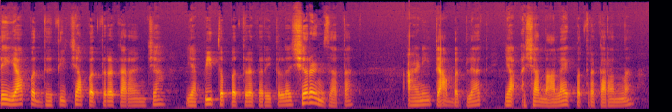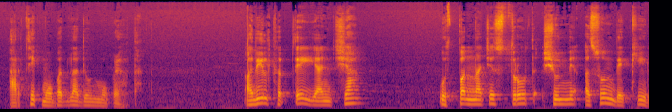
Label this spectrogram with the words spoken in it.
ते या पद्धतीच्या पत्रकारांच्या या पीत पत्रकारितेला शरण जातात आणि त्या बदल्यात या अशा नालायक पत्रकारांना आर्थिक मोबदला देऊन मोकळे होतात. अनिल थत्ते यांच्या उत्पन्नाचे स्रोत शून्य असून देखील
